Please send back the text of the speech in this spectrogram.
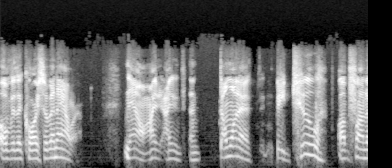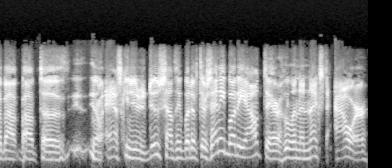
over the course of an hour. Now, I, I, don't want to be too upfront about about uh, you know asking you to do something, but if there's anybody out there who in the next hour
